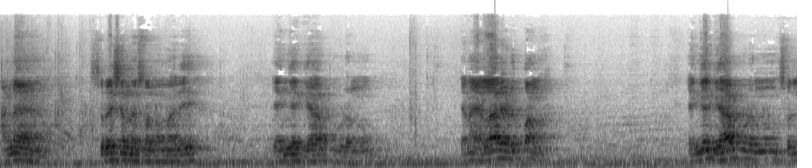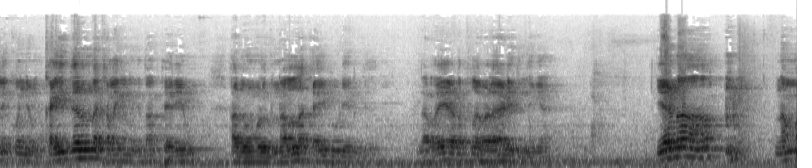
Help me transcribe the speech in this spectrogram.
அண்ணன் சுரேஷ் அண்ணன் சொன்ன மாதிரி எங்கே கேப் விடணும். ஏன்னா எல்லாரும் எடுப்பாங்க. எங்கே கேப் விடணும்னு சொல்லி கொஞ்சம் கைதெறிந்த கலைஞனுக்கு தான் தெரியும். அது உங்களுக்கு நல்ல கைகூடி இருக்கு. நிறைய இடத்துல விளையாடி இருந்தீங்க. ஏன்னா நம்ம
